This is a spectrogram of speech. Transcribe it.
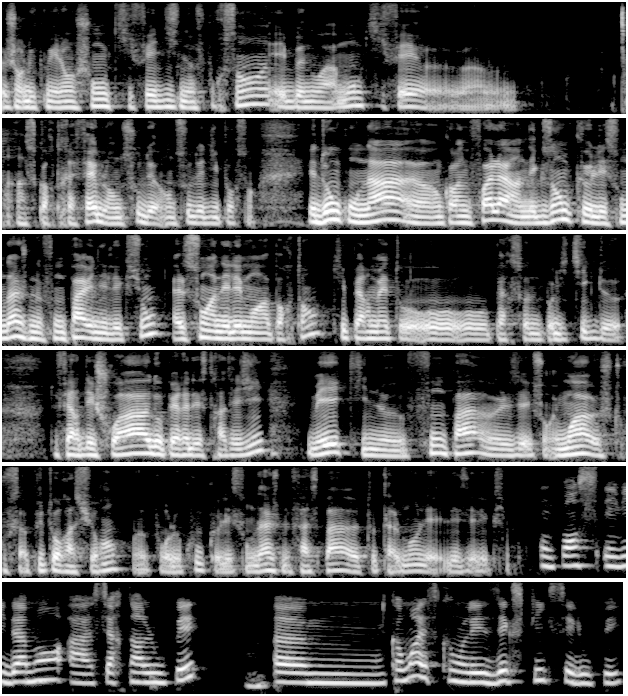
Jean-Luc Mélenchon qui fait 19% et Benoît Hamon qui fait euh, un score très faible, en dessous de, en dessous de 10%. Et donc on a, euh, encore une fois, là un exemple que les sondages ne font pas une élection, elles sont un élément important qui permettent aux, personnes politiques de, de, faire des choix, d'opérer des stratégies, mais qui ne font pas euh, les élections. Et moi, je trouve ça plutôt rassurant, euh, pour le coup, que les sondages ne fassent pas totalement les, les élections. On pense évidemment à certains loupés. comment est-ce qu'on les explique ces loupés?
